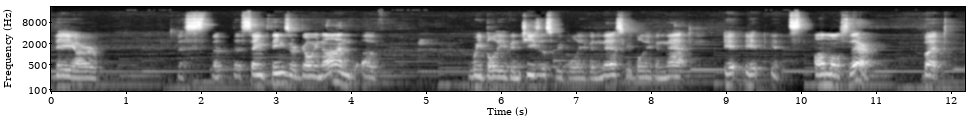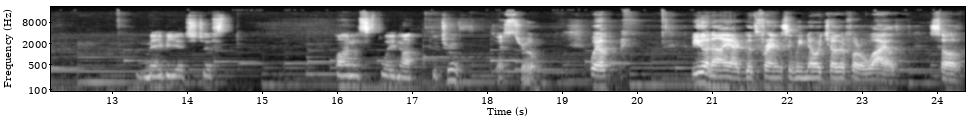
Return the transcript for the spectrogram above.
they are the, the, the same things are going on of we believe in jesus we believe in this we believe in that. It, it it's almost there but maybe it's just honestly not the truth. That's true. Well, you and I are good friends and we know each other for a while, so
